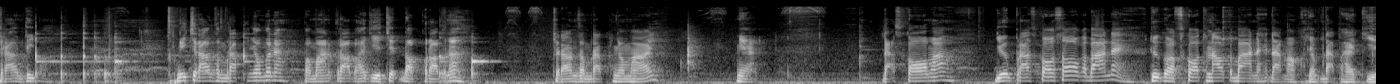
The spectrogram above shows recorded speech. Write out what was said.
ច្រើនបន្តិចមកនេះច្រើនសម្រាប់ខ្ញុំណាប្រហែលក្របហើយជាចិត្ត10ក្របណាច្រើនសម្រាប់ខ្ញុំហើយនេះដាក់ស្ករមកយើងប្រើស្ករសក៏បានដែរឬក៏ស្ករត្នោតក៏បានដែរដាក់មកខ្ញុំដាក់ប្រហែលជា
